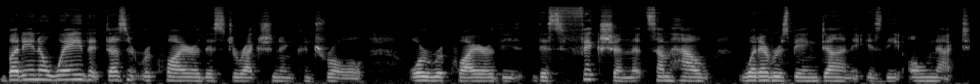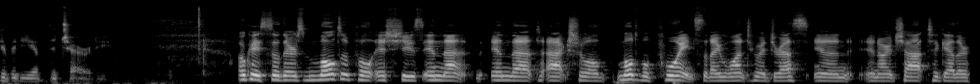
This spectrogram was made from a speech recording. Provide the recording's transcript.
but in a way that doesn't require this direction and control or require the, this fiction that somehow whatever's being done is the own activity of the charity. Okay, so there's multiple issues in that in that actual multiple points that I want to address in in our chat together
